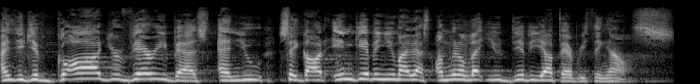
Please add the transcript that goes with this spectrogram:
And you give God your very best and you say, God, in giving you my best, I'm going to let you divvy up everything else.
